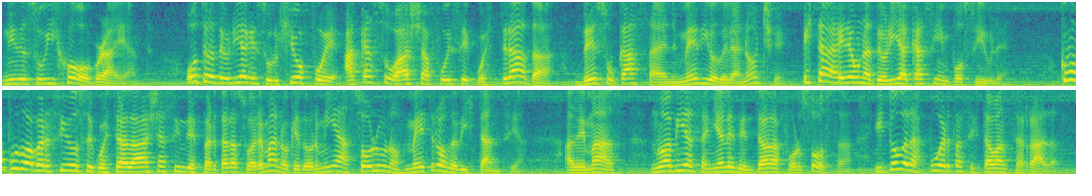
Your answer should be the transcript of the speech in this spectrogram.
ni de su hijo O'Brien. Otra teoría que surgió fue, ¿acaso Aya fue secuestrada de su casa en medio de la noche? Esta era una teoría casi imposible. ¿Cómo pudo haber sido secuestrada Aya sin despertar a su hermano que dormía a solo unos metros de distancia? Además, no había señales de entrada forzosa y todas las puertas estaban cerradas.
